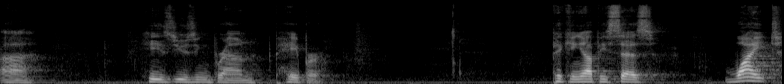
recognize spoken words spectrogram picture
uh, he's using brown paper. Picking up, he says, White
